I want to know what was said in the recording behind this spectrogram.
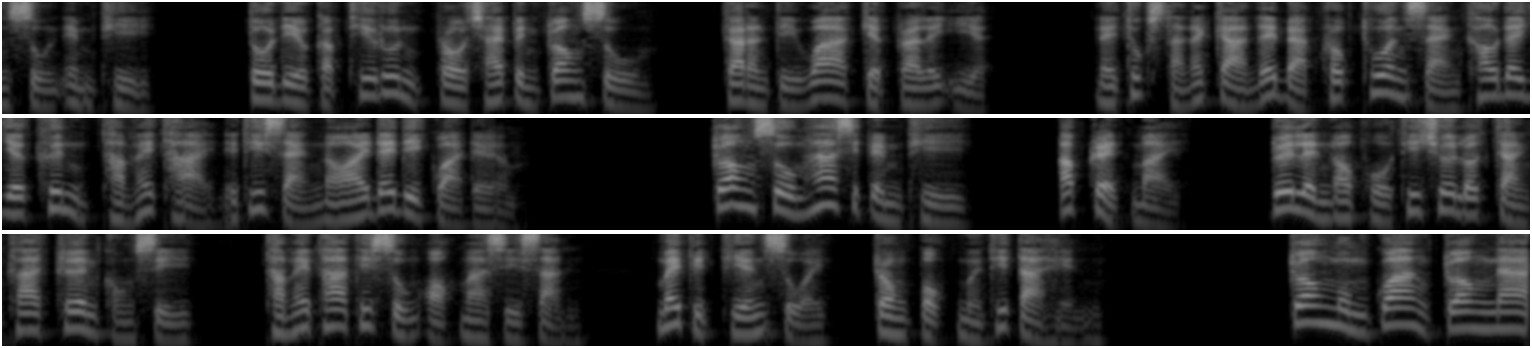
200 MP ตัวเดียวกับที่รุ่นโปรใช้เป็นกล้องซูม การันตีว่าเก็บรายละเอียด ในทุกสถานการณ์ได้แบบครบถ้วนแสงเข้าได้เยอะขึ้นทำให้ถ่ายในที่แสงน้อยได้ดีกว่าเดิม กล้องซูม 50 MP อัปเกรดใหม่ ด้วยเลนส์อโพที่ช่วยลดการคลาดเคลื่อนของสี ทำให้ภาพที่ซูมออกมาสีสัน ไม่ผิดเพี้ยนสวย ตรงปกเหมือนที่ตาเห็น กล้องมุมกว้างกล้องหน้า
